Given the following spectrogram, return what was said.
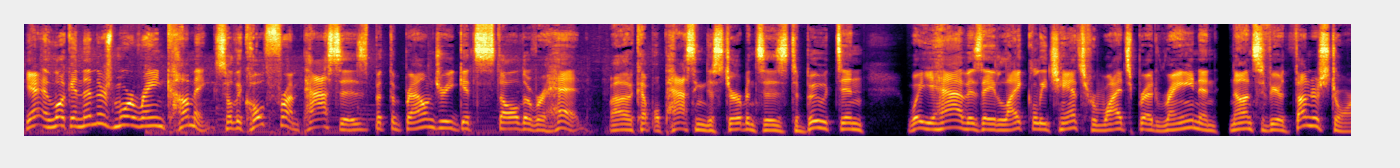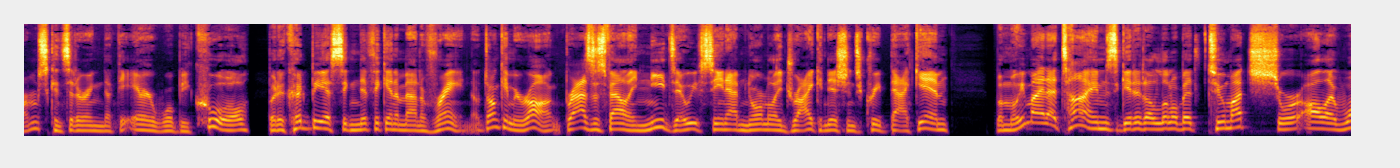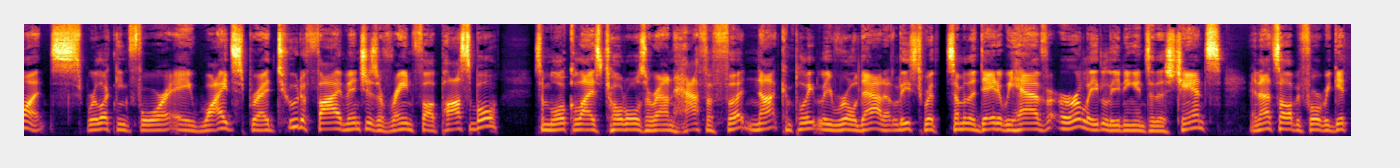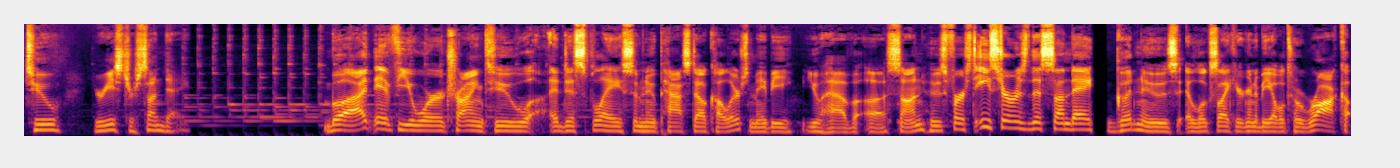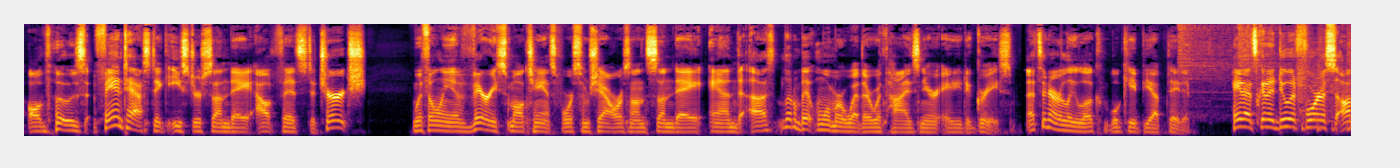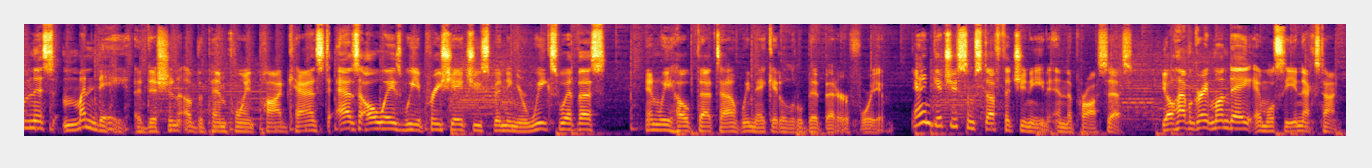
Yeah, and look, and then there's more rain coming. So the cold front passes, but the boundary gets stalled overhead. Well, a couple passing disturbances to boot, and what you have is a likely chance for widespread rain and non-severe thunderstorms, considering that the air will be cool, but it could be a significant amount of rain. Now, don't get me wrong, Brazos Valley needs it. We've seen abnormally dry conditions creep back in, but we might at times get it a little bit too much or all at once. We're looking for a widespread two to five inches of rainfall possible some localized totals around half a foot, not completely ruled out, at least with some of the data we have early leading into this chance. And that's all before we get to your Easter Sunday. But if you were trying to uh, display some new pastel colors, maybe you have a son whose first Easter is this Sunday. Good news. It looks like you're going to be able to rock all those fantastic Easter Sunday outfits to church with only a very small chance for some showers on Sunday and a little bit warmer weather with highs near 80 degrees. That's an early look. We'll keep you updated. Hey, that's going to do it for us on this Monday edition of the Pinpoint Podcast. As always, we appreciate you spending your weeks with us, and we hope that uh, we make it a little bit better for you and get you some stuff that you need in the process. Y'all have a great Monday, and we'll see you next time.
